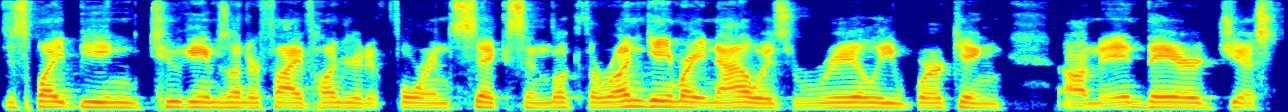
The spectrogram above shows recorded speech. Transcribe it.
despite being two games under 500 at four and six. And look, the run game right now is really working, um, and they're just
